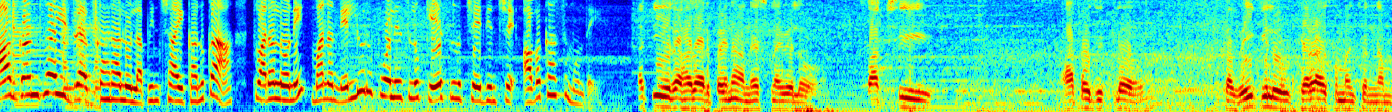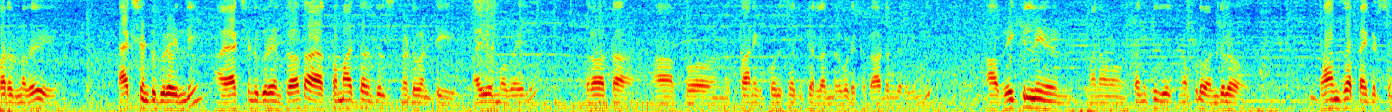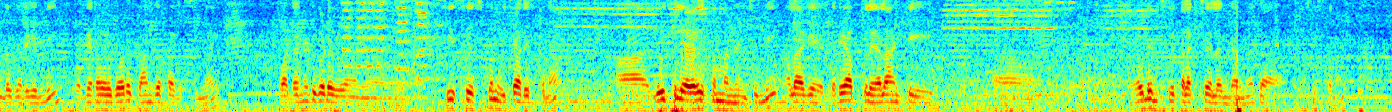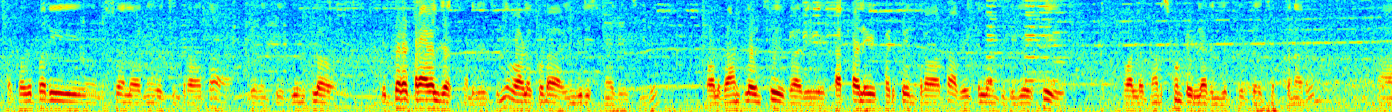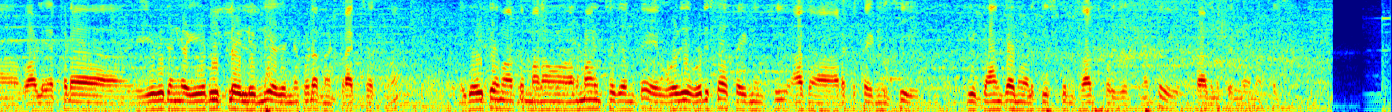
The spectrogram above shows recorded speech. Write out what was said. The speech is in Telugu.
ఆ గంజాయి డ్రగ్ లభించాయి కనుక త్వరలోనే మన నెల్లూరు పోలీసులు కేసును ఛేదించే అవకాశం ఉంది. జాతీయ రహదారి పైన నేషనల్ హైవేలో సాక్షి ఆపోజిట్లో ఒక వెహికల్ కేరళకు సంబంధించిన నెంబర్ ఉన్నది. యాక్సిడెంట్ గురైంది. ఆ యాక్సిడెంట్ గురైన తర్వాత ఆ సమాచారం తెలుసుకున్నటువంటి ఐఓ మొబైల్ తర్వాత ఆ స్థానిక పోలీసు అధికారులందరూ కూడా ఇక్కడ రావడం జరిగింది. ఆ వెహికల్ని మనం తనిఖీ చేసినప్పుడు అందులో గాంజా ప్యాకెట్స్ ఉండడం జరిగింది. ఒక ఇరవై ఐదు వరకు గాంజా ప్యాకెట్స్ ఉన్నాయి. వాటన్నిటి కూడా సీజ్ చేసుకొని విచారిస్తున్నాం. ఆ వెహికల్ ఎవరికి సంబంధించింది? అలాగే దర్యాప్తులో ఎలాంటి ఎవిడెన్స్లు కలెక్ట్ చేయాలని దాని మీద చూస్తున్నాం తదుపరి విషయాలు అన్నీ వచ్చిన తర్వాత దీనికి దీంట్లో ఇద్దరు ట్రావెల్ చేస్తున్నట్టు తెలిసింది. వాళ్ళు కూడా ఇంజరీస్ మీద తెలిసింది. వాళ్ళు దాంట్లోంచి అది కట్టాలి పడిపోయిన తర్వాత ఆ వెహికల్ నుంచి దిగేసి వాళ్ళు నడుచుకుంటూ వెళ్ళారని చెప్పి చెప్తున్నారు. వాళ్ళు ఎక్కడ ఏ విధంగా ఏ రూట్లో వెళ్ళింది అదన్నీ కూడా మేము ట్రాక్ చేస్తున్నాం. ఇదైతే మాత్రం మనం అనుమానించేది అంటే ఒరి ఒరిస్సా సైడ్ నుంచి అరకు సైడ్ నుంచి ఈ గాంజాని వాళ్ళు తీసుకుని ట్రాన్స్ఫర్ చేస్తున్నట్టు ప్రాథమికంగా నాకు తెలుస్తుంది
